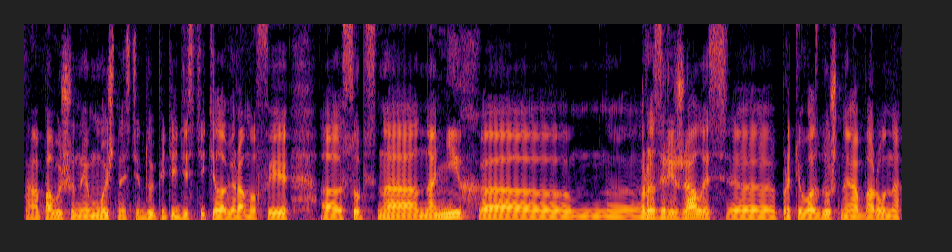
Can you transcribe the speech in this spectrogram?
повышенные мощности до 50 килограммов, и, э, собственно, на них э, разряжалась противовоздушная оборона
